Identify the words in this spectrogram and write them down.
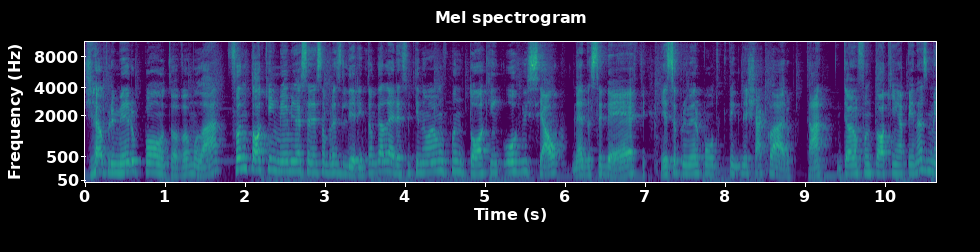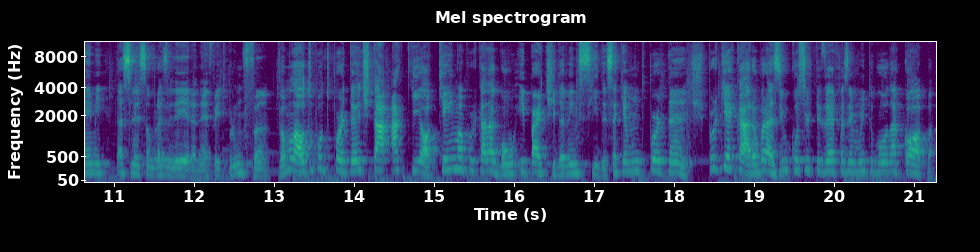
já é o primeiro ponto, ó, vamos lá. Fan Token meme da seleção brasileira. Então galera, esse aqui não é um Fan Token oficial, né, da CBF. Esse é o primeiro ponto que tem que deixar claro, tá? Então é um Fan Token apenas meme da seleção brasileira, né, feito por um fã. Vamos lá, outro ponto importante tá aqui, ó, queima por cada gol e partida vencida. Isso aqui é muito importante. Porque, cara, o Brasil com certeza vai fazer muito gol na Copa.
